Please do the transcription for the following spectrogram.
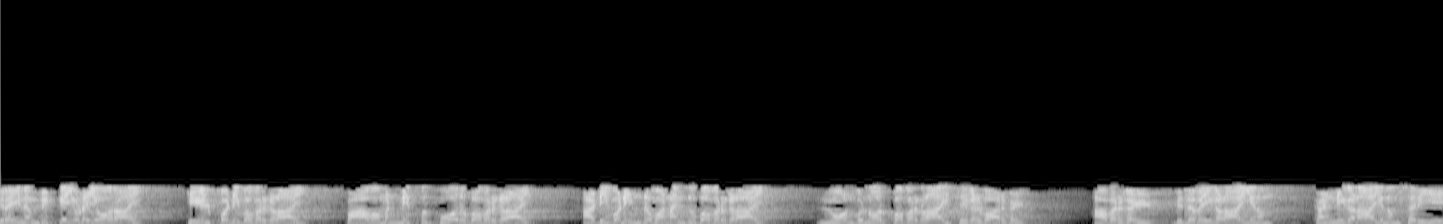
இறை நம்பிக்கையுடையோராய் கீழ்ப்படிபவர்களாய் பாவமன்னிப்பு கோருபவர்களாய் அடிபணிந்து வணங்குபவர்களாய் நோன்பு நோற்பவர்களாய் திகழ்வார்கள் அவர்கள் விதவைகளாயினும் கண்ணிகளாயினும் சரியே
